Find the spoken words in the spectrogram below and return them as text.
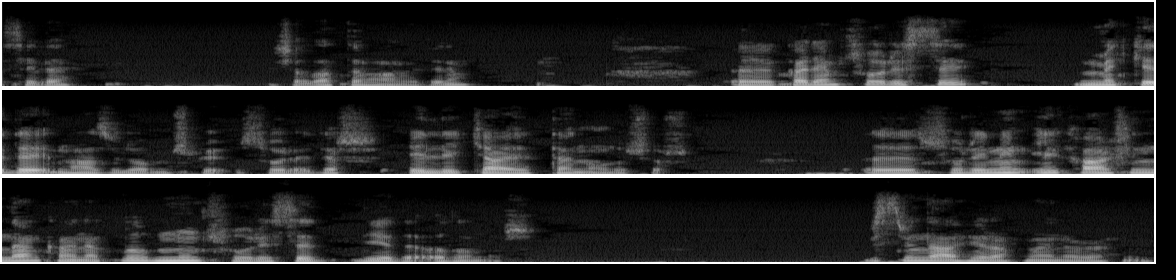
suresiyle inşallah devam edelim. Ee, Kalem suresi Mekke'de nazil olmuş bir suredir. 52 ayetten oluşur. Ee, surenin ilk harfinden kaynaklı Nun suresi diye de alınır. Bismillahirrahmanirrahim.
